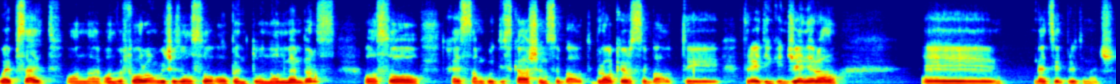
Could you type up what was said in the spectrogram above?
website on uh, on the forum, which is also open to non-members. Also has some good discussions about brokers, about uh, trading in general. Uh, that's it, pretty much.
